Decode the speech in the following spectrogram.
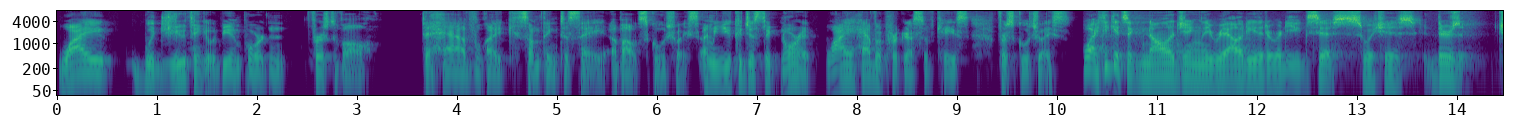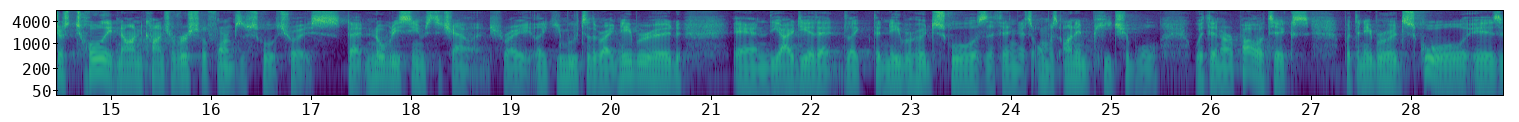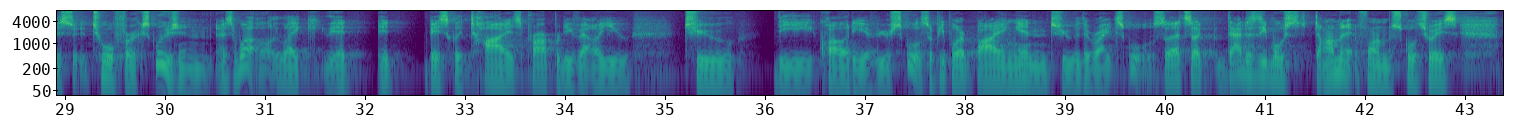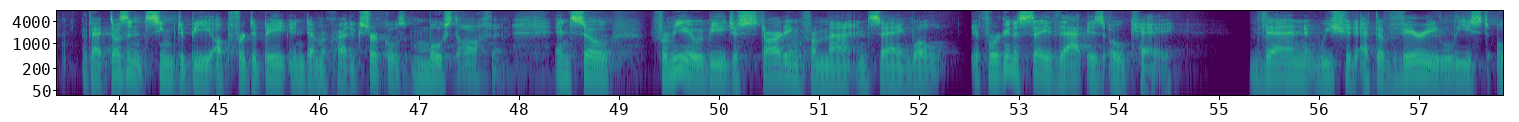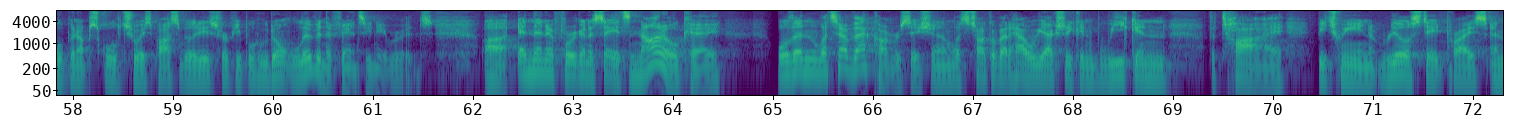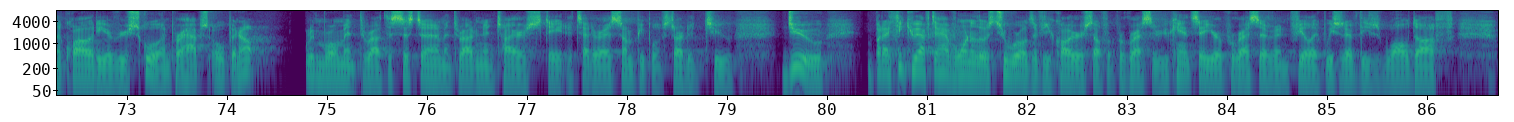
Why would you think it would be important, first of all, to have like something to say about school choice? I mean, you could just ignore it. Why have a progressive case for school choice? Well, I think it's acknowledging the reality that already exists, which is there's just totally non-controversial forms of school choice that nobody seems to challenge right like you move to the right neighborhood and the idea that like the neighborhood school is the thing that's almost unimpeachable within our politics but the neighborhood school is a tool for exclusion as well like it it basically ties property value to the quality of your school. So people are buying into the right schools. So that's a that is the most dominant form of school choice that doesn't seem to be up for debate in democratic circles most often. And so for me it would be just starting from that and saying, well, if we're going to say that is okay, then we should at the very least open up school choice possibilities for people who don't live in the fancy neighborhoods. Uh, and then if we're going to say it's not okay, well, then let's have that conversation and let's talk about how we actually can weaken the tie between real estate price and the quality of your school and perhaps open up enrollment throughout the system and throughout an entire state, et cetera, as some people have started to do. But I think you have to have one of those two worlds if you call yourself a progressive. You can't say you're a progressive and feel like we should have these walled off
